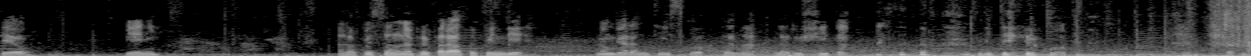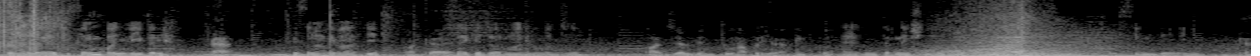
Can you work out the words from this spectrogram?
Matteo, vieni. Allora, questa non è preparata, quindi non garantisco per la, la riuscita di Teo. Allora, ci sono un po' di libri Eh, che sono arrivati. ok. Sai che giorno è oggi? Oggi è il 21 aprile. Ecco, è l'International Day. Ok.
